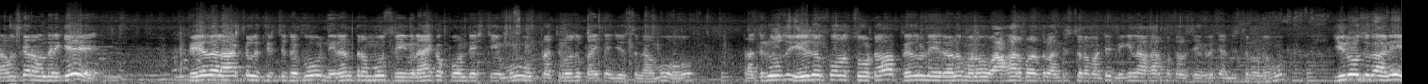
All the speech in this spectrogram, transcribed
నమస్కారం అందరికీ. పేదల ఆకలి తీర్చుటకు నిరంతరము శ్రీ వినాయక ఫౌండేషన్ టీము ప్రతిరోజు ప్రయత్నం చేస్తున్నాము. ప్రతిరోజు ఏదో ఒక చోట పేదల ఏరియాలో మనం ఆహార పదార్థాలు అందిస్తున్నామంటే మిగిలిన ఆహార పదార్థాలు సేకరించి అందిస్తున్నాము. ఈ రోజు కానీ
